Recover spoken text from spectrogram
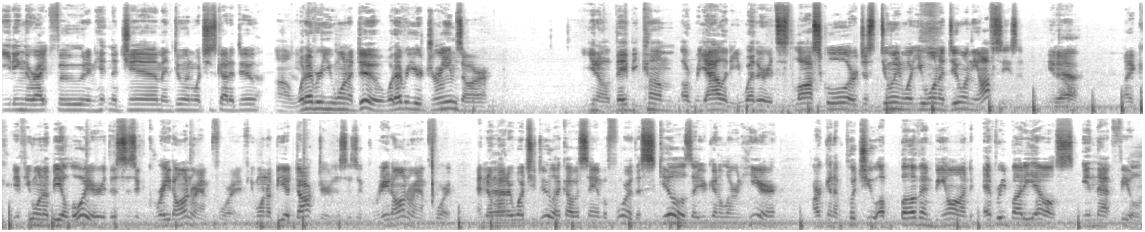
eating the right food and hitting the gym and doing what she's got to do. Uh, whatever you want to do, whatever your dreams are, you know, they become a reality, whether it's law school or just doing what you want to do in the off season. You know? Yeah. Like, if you want to be a lawyer, this is a great on ramp for it. If you want to be a doctor, this is a great on ramp for it. And no Yeah. matter what you do, like I was saying before, the skills that you're going to learn here are going to put you above and beyond everybody else in that field.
